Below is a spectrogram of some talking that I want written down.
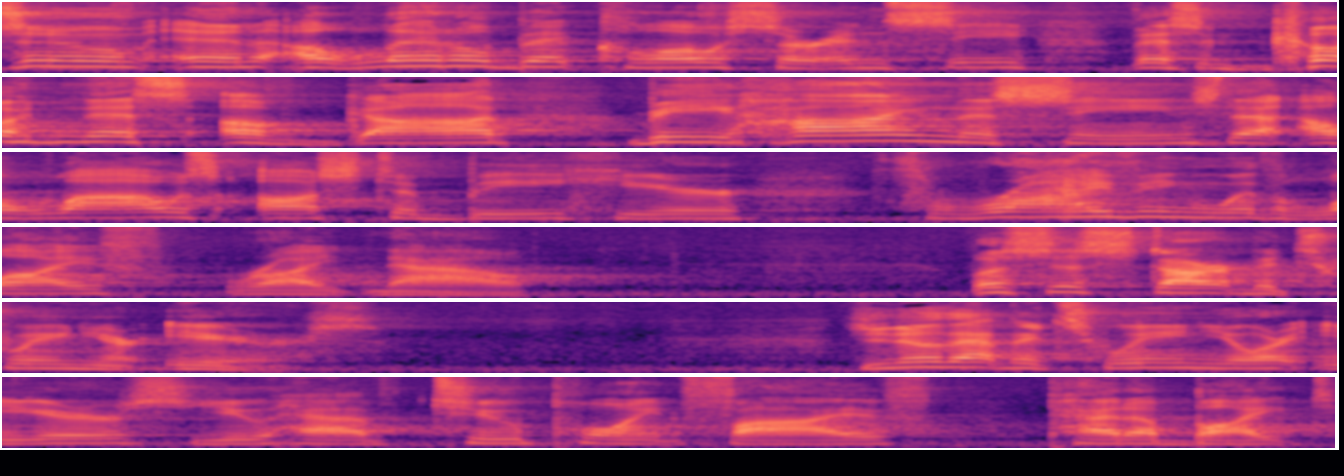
zoom in a little bit closer and see this goodness of God behind the scenes that allows us to be here thriving with life right now. Let's just start between your ears. Do you know that between your ears you have 2.5 petabyte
